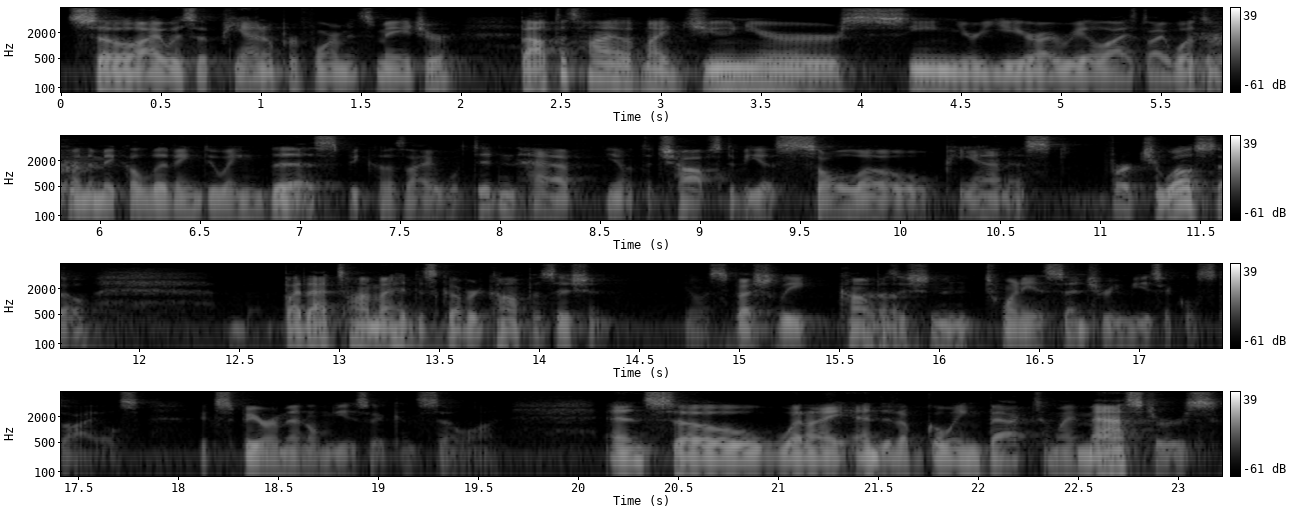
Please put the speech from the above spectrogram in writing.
So I was a piano performance major. About the time of my junior, senior year, I realized I wasn't going to make a living doing this because I didn't have, you know, the chops to be a solo pianist virtuoso. By that time, I had discovered composition, you know, especially composition in 20th century musical styles, experimental music, and so on. And so when I ended up going back to my master's,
